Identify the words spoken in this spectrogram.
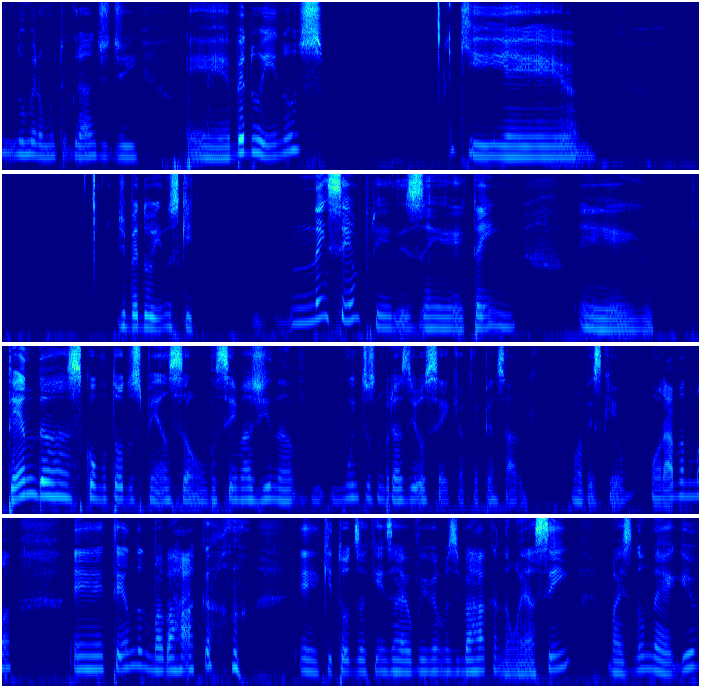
um número muito grande de é, beduínos que é, de beduínos que nem sempre eles é, têm é, tendas como todos pensam. Você imagina, muitos no Brasil eu sei que até pensaram que uma vez que eu morava numa é, tenda, numa barraca, que todos aqui em Israel vivemos em barraca, não é assim, mas no Negev,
